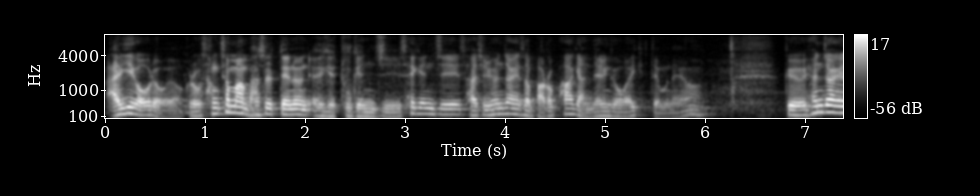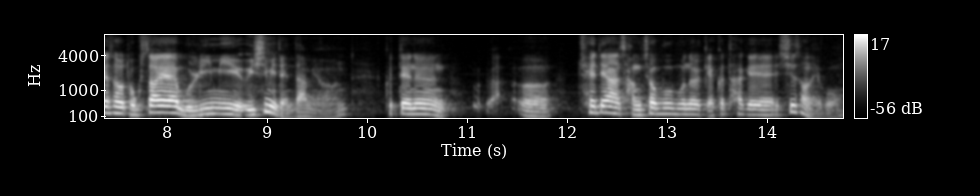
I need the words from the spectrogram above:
알기가 어려워요. 그리고 상처만 봤을 때는 이게 두 개인지 세 개인지 사실 현장에서 바로 파악이 안 되는 경우가 있기 때문에요. 그 현장에서 독사의 물림이 의심이 된다면 그때는 어, 최대한 상처 부분을 깨끗하게 씻어내고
